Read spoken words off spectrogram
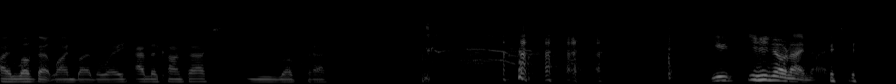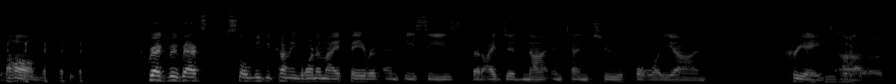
I love that line, by the way. Out of context, you love crack. You you know what I meant. Um, Greg Bigback's slowly becoming one of my favorite NPCs that I did not intend to fully on create. He was like Uh, a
